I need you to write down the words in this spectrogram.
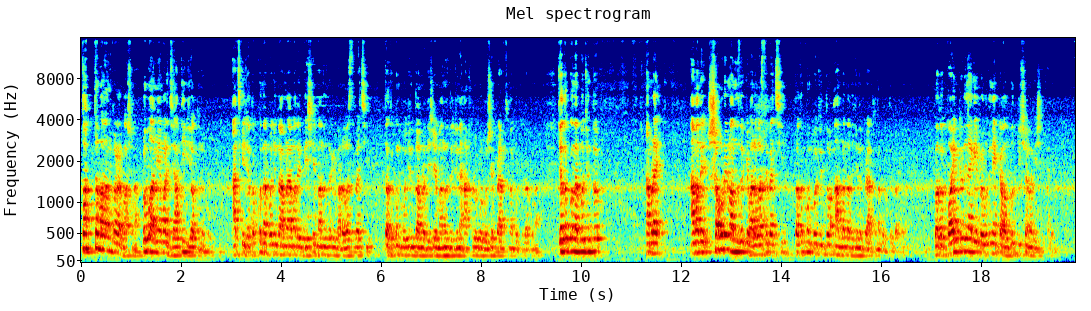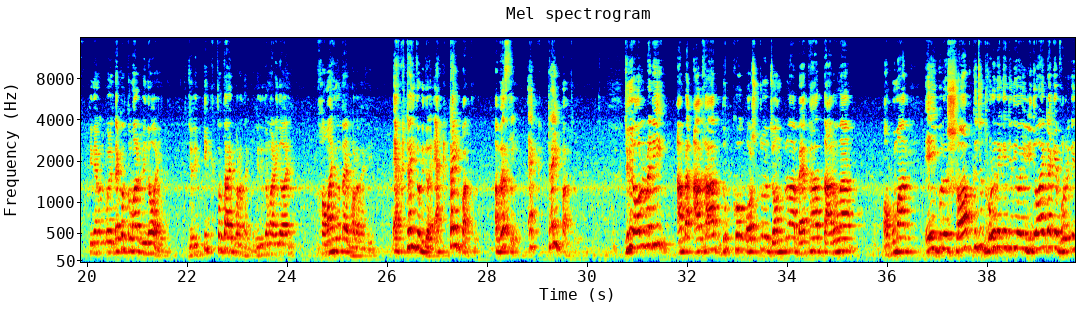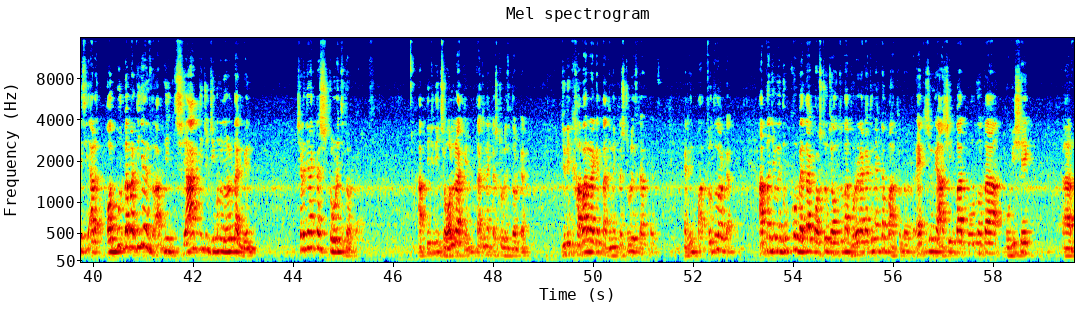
তত্ত্বাবধান করার বাসনা। প্রভু, আমি আমার জাতির যত্ন নেব। আজকে যতক্ষণ না পর্যন্ত আমরা আমাদের দেশের মানুষদেরকে ভালোবাসতে পারছি, ততক্ষণ পর্যন্ত আমরা দেশের মানুষদের জন্য হাঁটুর উপর বসে প্রার্থনা করতে পারব না। যতক্ষণ না পর্যন্ত আমরা আমাদের শহরের মানুষদেরকে ভালোবাসতে পারছি, ততক্ষণ পর্যন্ত আমরা তাদের জন্য প্রার্থনা করতে পারব না। গত কয়েকটা দিন আগে প্রভুদিন একটা অদ্ভুত বিষয় আমাকে শেখালেন। তিনি আমাকে বলে দেখো, তোমার হৃদয় যদি তিক্ততায় ভরা থাকে, যদি তোমার হৃদয় ক্ষমাহীনতায় ভরা থাকে একটাই তো হৃদয় একটাই পাত্র অবভিয়াসলি একটাই পাত্র। যদি অলরেডি আমরা আঘাত, দুঃখ, কষ্ট, যন্ত্রণা, ব্যথা, তাড়না, অপমান, এইগুলো সব কিছু ধরে রেখে যদি ওই হৃদয়টাকে ভরে রেখেছি, আর অদ্ভুত ব্যাপার কি জানেন তো? আপনি যা কিছু জীবনে ধরে থাকবেন, সেটা জন্য একটা স্টোরেজ দরকার। আপনি যদি জল রাখেন, তার জন্য একটা স্টোরেজ দরকার। যদি খাবার রাখেন, তার জন্য একটা স্টোরেজ দরকার। একটা পাত্র তো দরকার। আপনার জীবনে দুঃখ, ব্যথা, কষ্ট, যন্ত্রণা ধরে রাখার জন্য একটা পাত্র দরকার। একই সঙ্গে আশীর্বাদ, পূর্ণতা, অভিষেক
